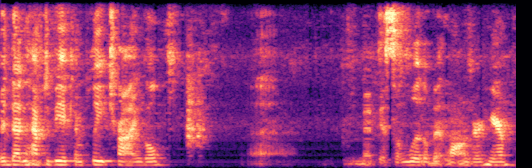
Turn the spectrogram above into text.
it doesn't have to be a complete triangle. Uh, make this a little bit longer here.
